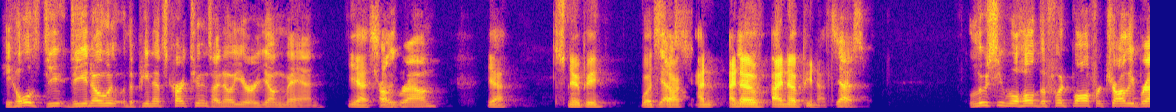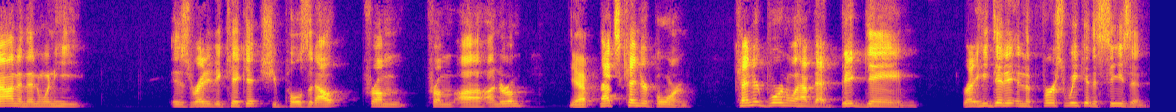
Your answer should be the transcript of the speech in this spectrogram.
He holds. Do you, do you know who the Peanuts cartoons? I know you're a young man. Yes. Charlie um, Brown. Yeah. Snoopy. Woodstock. Yes. I, I know I know peanuts. Yes. Lucy will hold the football for Charlie Brown, and then when he is ready to kick it, she pulls it out from from uh, under him. Yep. That's Kendrick Bourne. Kendrick Bourne will have that big game, right? He did it in the first week of the season,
